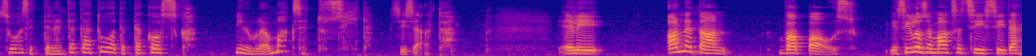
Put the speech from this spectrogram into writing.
suosittelen tätä tuotetta, koska minulle on maksettu siitä sisältöä. Eli annetaan vapaus. Ja silloin sä maksat siis siitä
